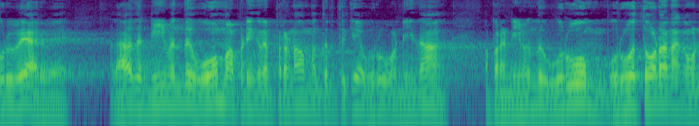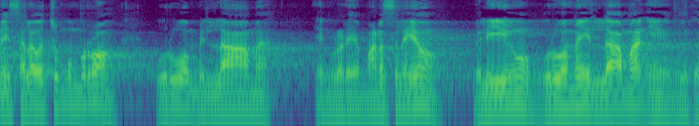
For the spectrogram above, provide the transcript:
உருவே அருவே. அதாவது நீ வந்து ஓம் அப்படிங்கிற பிரணவ மந்திரத்துக்கே உருவம் நீ தான் அப்புறம் நீ வந்து உருவம் உருவத்தோடு நாங்கள் உன்னை செலவச்சும் கும்பிட்றோம். உருவம் இல்லாமல் எங்களுடைய மனசுலையும் வெளியும் உருவமே இல்லாமல் நீ எங்களுக்கு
